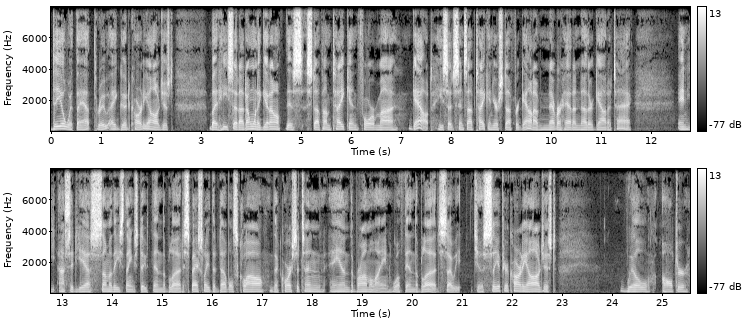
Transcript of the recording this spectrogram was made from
deal with that through a good cardiologist but he said, I don't want to get off this stuff I'm taking for my gout. He said, Since I've taken your stuff for gout, I've never had another gout attack. And I said, Yes, some of these things do thin the blood, especially the devil's claw, the quercetin, and the bromelain will thin the blood. So just see if your cardiologist will alter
